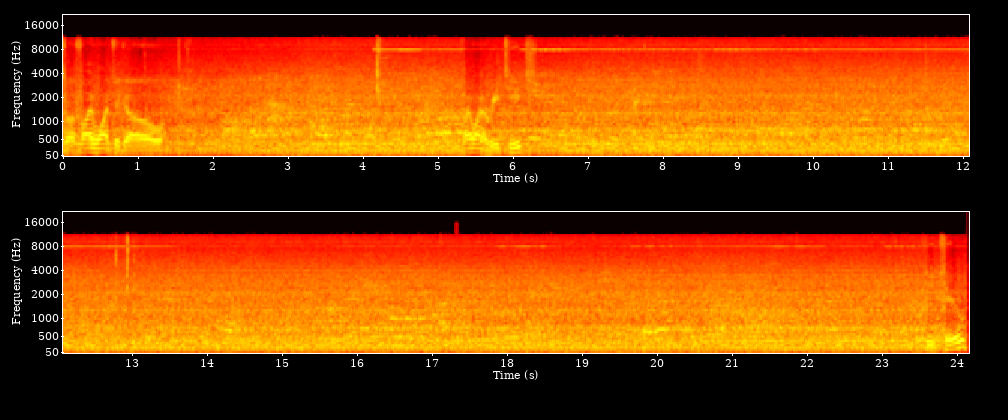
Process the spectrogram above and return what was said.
So if I want to go, I want to reteach, P2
